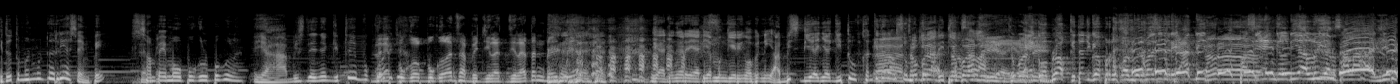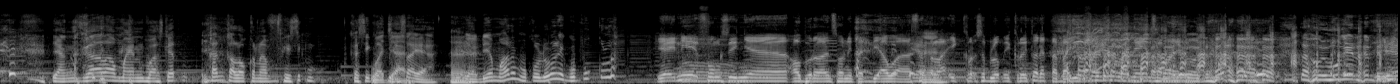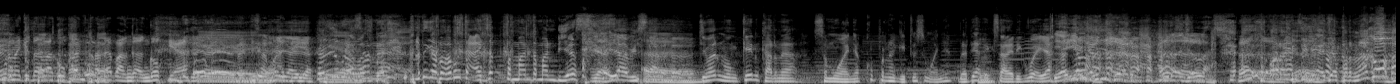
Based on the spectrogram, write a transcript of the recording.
Itu teman lu dari SMP, sampai mau pukul-pukulan. Ya habis dianya gitu ya pukul Dari pukul-pukulan sampai jilat-jilatan berarti ya. Nggak denger ya dia menggiring opini. Abis dianya gitu kan kita langsung mikir Adit yang salah. nih, coba eh goblok, kita juga perlu konfirmasi dari Adit. Pasti angle dia lu yang salah anjir. yang enggak lah main basket kan kalau kena fisik kesikut biasa ya. Ya dia marah mukul duluan ya gue pukul lah. Ya ini fungsinya obrolan Sony tadi di awal. Setelah ikro sebelum ikro itu ada tabayun. Kita tanyain sama dia. Tahu hubungin nanti. Ini pernah kita lakukan terhadap Angga Enggok ya. Nanti sama dia. Tapi ya, maksudnya nanti kalau kamu kita ajak teman-teman Dias ya. Ya bisa. Cuman mungkin karena semuanya kok pernah gitu semuanya. Berarti ada yang salah di gue ya. Ya iya bener. Udah jelas. Orang di sini aja pernah kok.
